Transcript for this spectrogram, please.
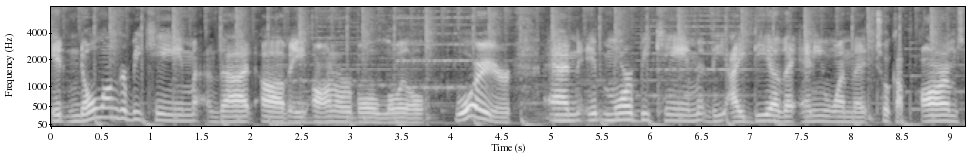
It no longer became that of a honorable, loyal warrior, and it more became the idea that anyone that took up arms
